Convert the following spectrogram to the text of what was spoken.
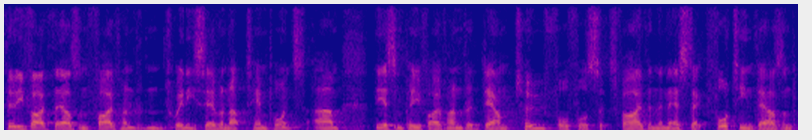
thirty-five thousand five hundred and twenty-seven, up ten points. Um, the S and P five hundred down two, four four six five, and the Nasdaq fourteen thousand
